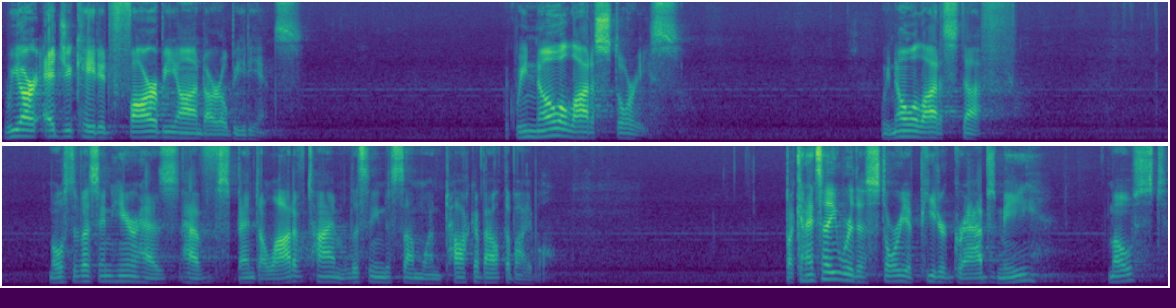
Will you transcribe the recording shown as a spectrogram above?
we are educated far beyond our obedience. Like we know a lot of stories. We know a lot of stuff. Most of us in here has, have spent a lot of time listening to someone talk about the Bible. But can I tell you where the story of Peter grabs me most?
